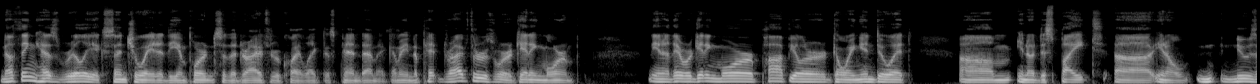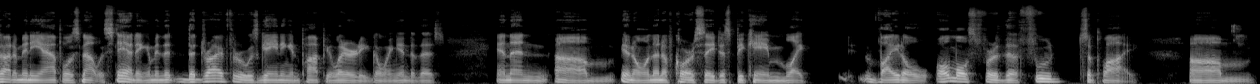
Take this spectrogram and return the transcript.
nothing has really accentuated the importance of the drive-through quite like this pandemic. I mean, the p- drive-throughs were getting more, you know, they were getting more popular going into it. Um, you know, despite uh, you know n- news out of Minneapolis notwithstanding, I mean the the drive-through was gaining in popularity going into this and then um, you know, and then of course they just became like vital almost for the food supply, um,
